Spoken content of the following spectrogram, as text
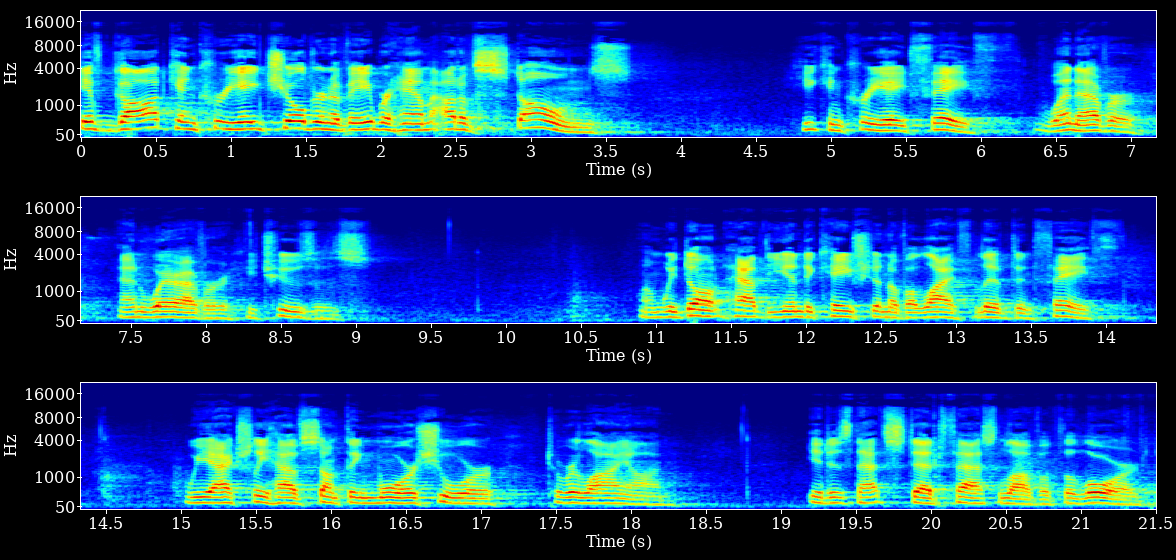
If God can create children of Abraham out of stones, he can create faith whenever and wherever he chooses. When we don't have the indication of a life lived in faith, we actually have something more sure to rely on. It is that steadfast love of the Lord.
